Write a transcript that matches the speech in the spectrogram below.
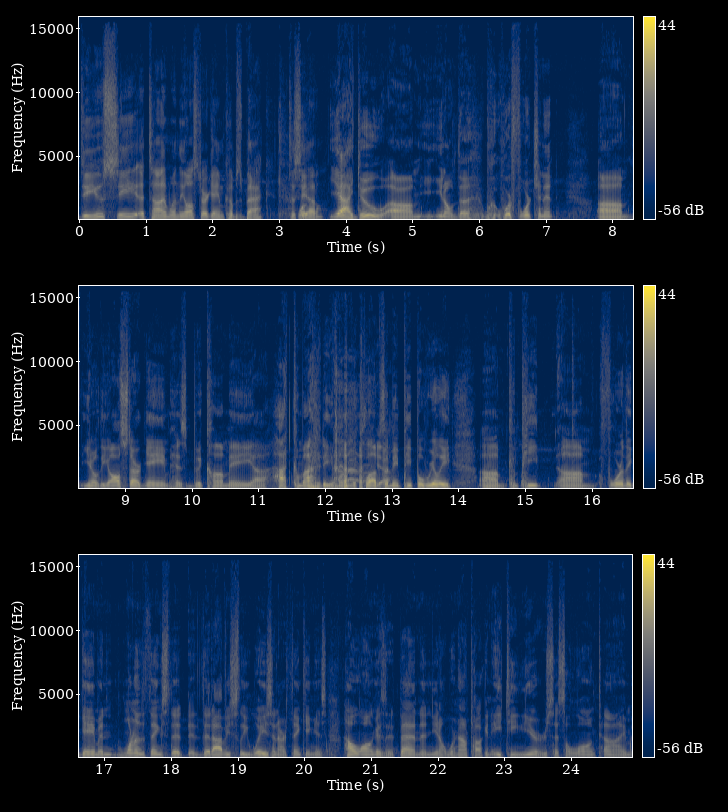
Do you see a time when the All Star game comes back to well, Seattle? Yeah, I do. Um, you know, the we're fortunate um, you know, the All Star game has become a uh, hot commodity among the clubs. yeah. I mean, people really um, compete um, for the game. And one of the things that that obviously weighs in our thinking is how long has it been? And you know, we're now talking 18 years. That's a long time.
